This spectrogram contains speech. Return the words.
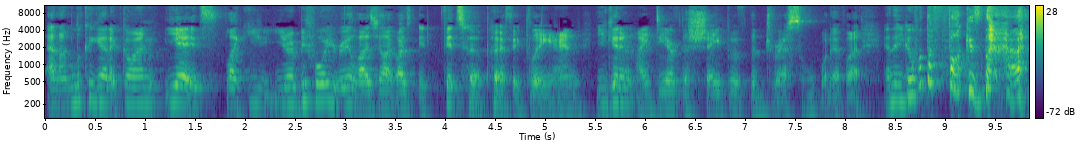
and I'm looking at it going, yeah, it's like you you know before you realize you're like, it fits her perfectly, and you get an idea of the shape of the dress or whatever, and then you go, what the fuck is that?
